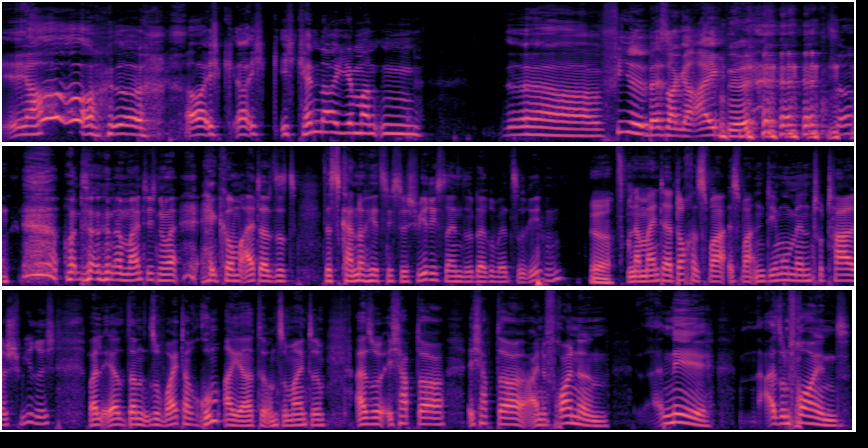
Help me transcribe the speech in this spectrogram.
ja, äh, aber ich, äh, ich, ich kenne da jemanden äh, viel besser geeignet. so. Und dann, dann meinte ich nur, hey komm, Alter, das, das kann doch jetzt nicht so schwierig sein, so darüber zu reden. Ja. Und dann meinte er doch, es war, es war in dem Moment total schwierig, weil er dann so weiter rumeierte und so meinte, also ich hab da, ich hab da eine Freundin. Nee, also ein Freund.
